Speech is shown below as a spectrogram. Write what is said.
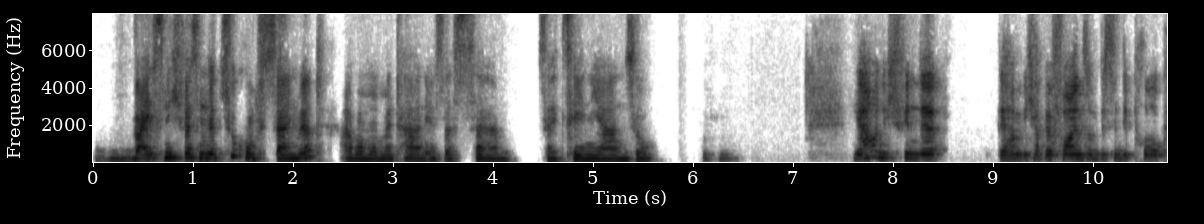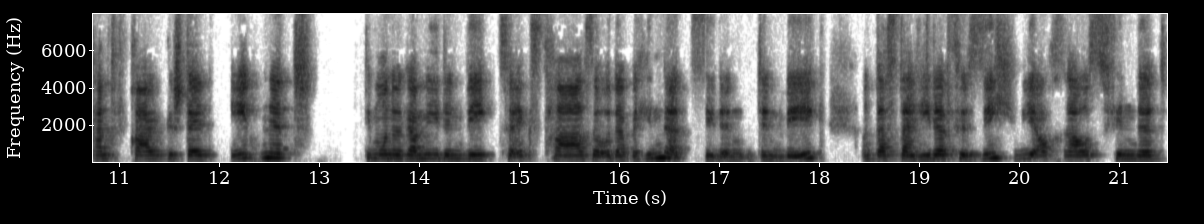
weiß nicht, was in der Zukunft sein wird, aber momentan ist es äh, seit zehn Jahren so. Mhm. Ja, und ich finde, wir haben, ich habe ja vorhin so ein bisschen die provokante Frage gestellt, ebnet die Monogamie den Weg zur Ekstase oder behindert sie den, den Weg? Und dass da jeder für sich wie auch rausfindet,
